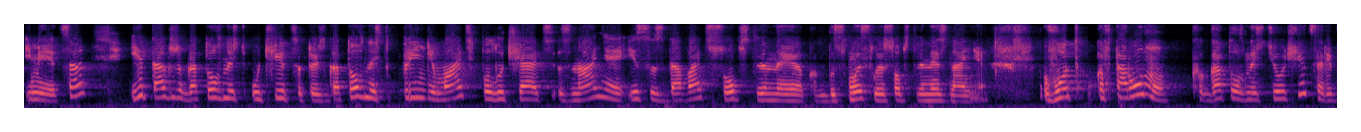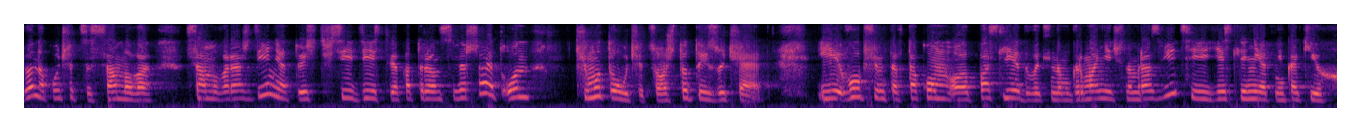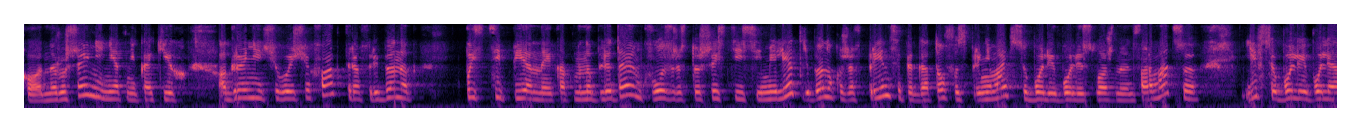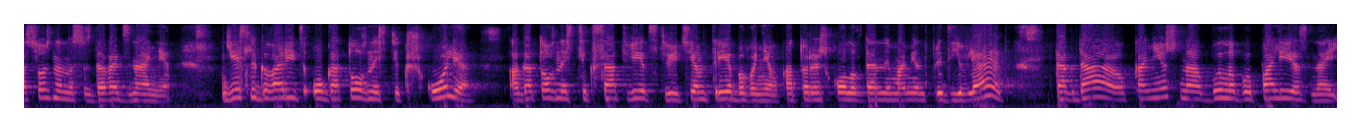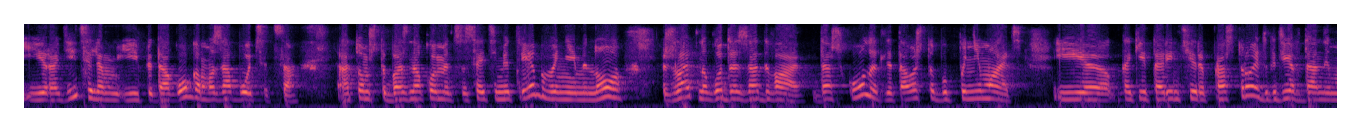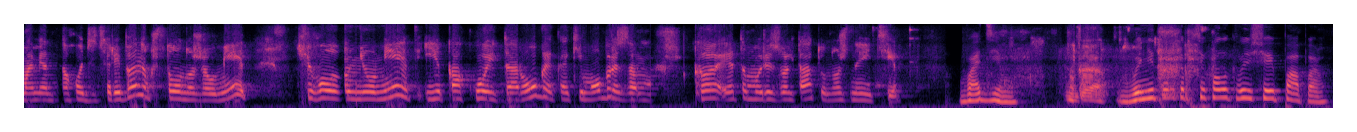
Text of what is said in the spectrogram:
имеется, и также готовность учиться, то есть готовность принимать, получать получать знания и создавать собственные как бы, смыслы и собственные знания. Вот ко второму к готовности учиться ребенок учится с самого, самого рождения, то есть все действия, которые он совершает, он чему-то учится, он что-то изучает. И, в общем-то, в таком э, последовательном гармоничном развитии, если нет никаких э, нарушений, нет никаких ограничивающих факторов, ребенок постепенно, и как мы наблюдаем, к возрасту 6-7 лет ребенок уже в принципе готов воспринимать все более и более сложную информацию и все более и более осознанно создавать знания. Если говорить о готовности к школе, о готовности к соответствию тем требованиям, которые школа в данный момент предъявляет, тогда, конечно, было бы полезно и родителям, и педагогам озаботиться о том, чтобы ознакомиться с этими требованиями, но желательно года за два до школы для того, чтобы понимать и какие-то ориентиры простроить, где в данный момент находится ребенок, что он уже умеет, чего он не умеет и какой дорогой, каким образом к этому результату нужно идти. Вадим, да. вы не только психолог, вы еще и папа.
